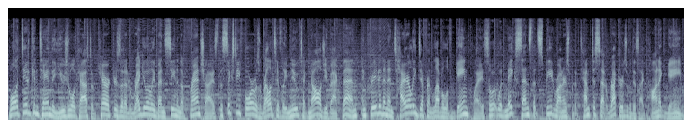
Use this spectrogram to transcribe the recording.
While it did contain the usual cast of characters that had regularly been seen in the franchise, the 64 was relatively new technology back then and created an entirely different level of gameplay, so it would make sense that speedrunners would attempt to set records with this iconic iconic game.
